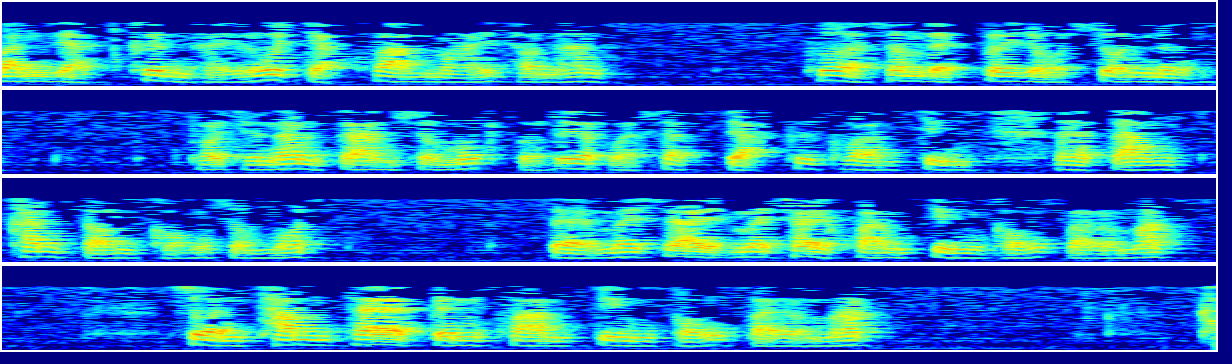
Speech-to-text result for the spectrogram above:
บัญญัติขึ้นให้รู้จักความหมายเท่านั้น เพื่อสำเร็จประโยชน์ส่วนหนึ่ง เพราะฉะนั้นการสมมติก็เรียกว่าสัจจะคือความจริงตามขั้นตอนของสมมติ แต่ไม่ใช่ไม่ใช่ความจริงของปรมัตถส่วนธรรมแท้เป็นความจริงของปรมัต ค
